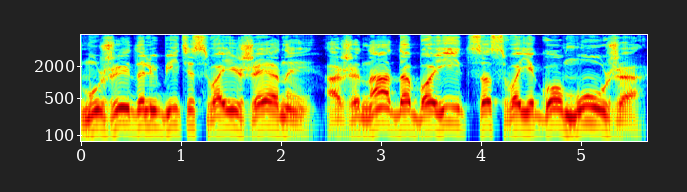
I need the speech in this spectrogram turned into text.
«Мужи да любите свои жены, а жена да боится своего мужа».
